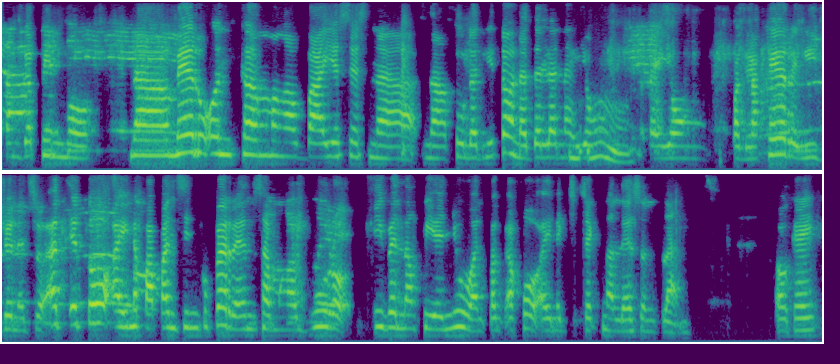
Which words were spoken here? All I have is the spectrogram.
tanggapin mo na meron kang mga biases na, na tulad nito, nadala ng yung, Mm. na yung paglaki, religion, and so. At ito ay napapansin ko pa rin sa mga guro, even ng PNU-an, pag ako ay nag-check ng lesson plan. Okay?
